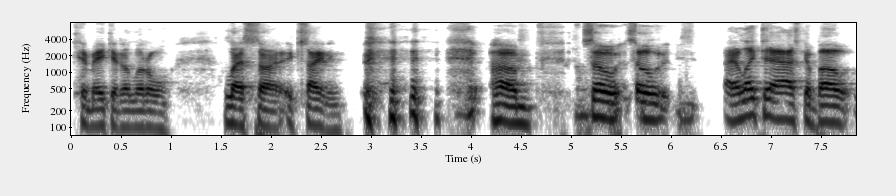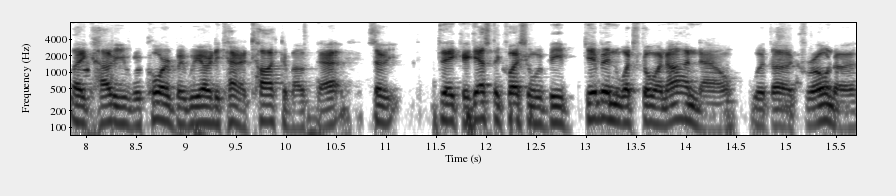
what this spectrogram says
can make it a little less uh, exciting. um, so so I like to ask about like how you record, but we already kind of talked about that. So Dick, I guess the question would be, given what's going on now with uh, Corona,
